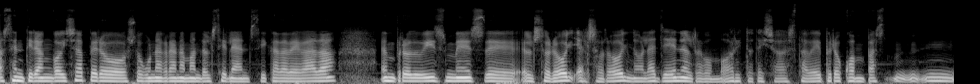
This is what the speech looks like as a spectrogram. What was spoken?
a, sentir angoixa, però sóc una gran amant del silenci. Cada vegada em produís més eh, el soroll, el soroll, no la gent, el rebombor i tot això està bé, però quan pas... Mm,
